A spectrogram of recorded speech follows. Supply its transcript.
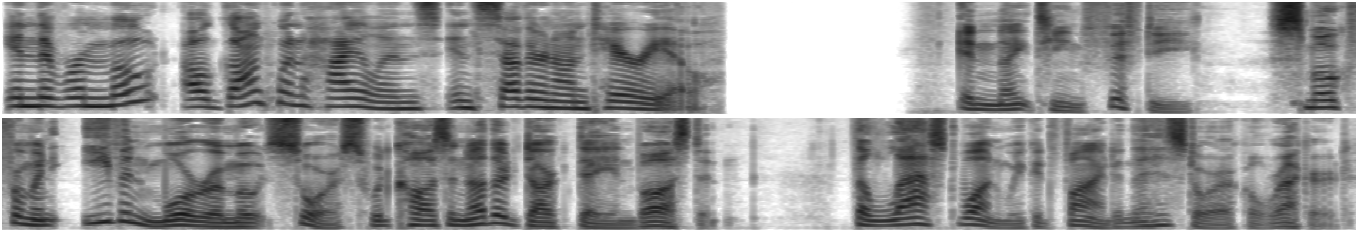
in the remote Algonquin Highlands in southern Ontario. In 1950, smoke from an even more remote source would cause another dark day in Boston, the last one we could find in the historical record.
